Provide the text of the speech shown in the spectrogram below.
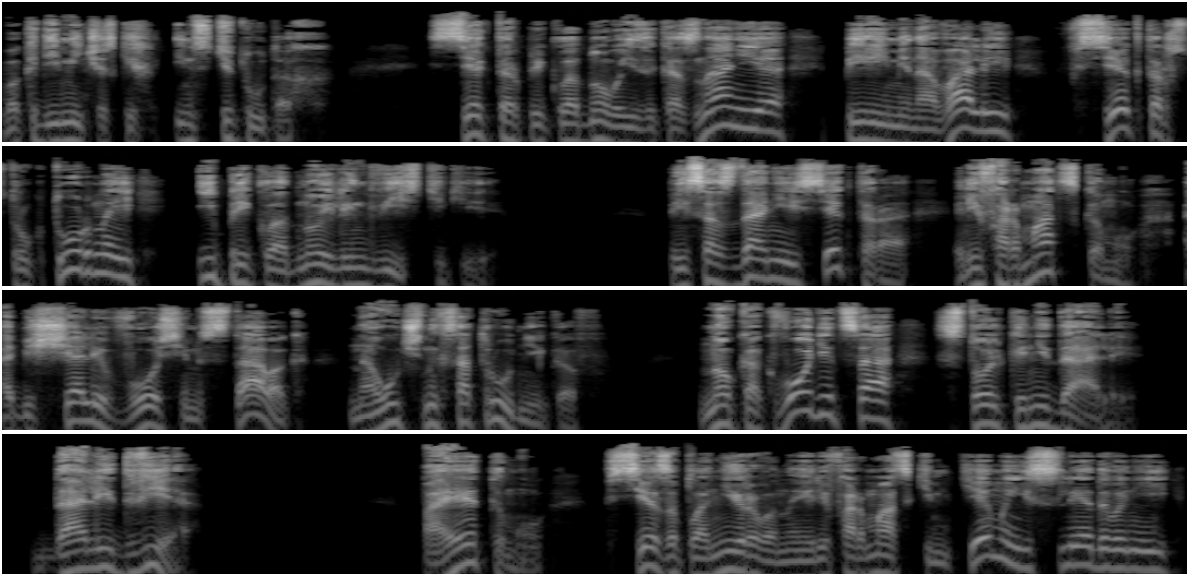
в академических институтах, сектор прикладного языкознания переименовали в сектор структурной и прикладной лингвистики. При создании сектора реформатскому обещали 8 ставок научных сотрудников, но, как водится, столько не дали. Дали две. Поэтому все запланированные реформатским темы исследований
